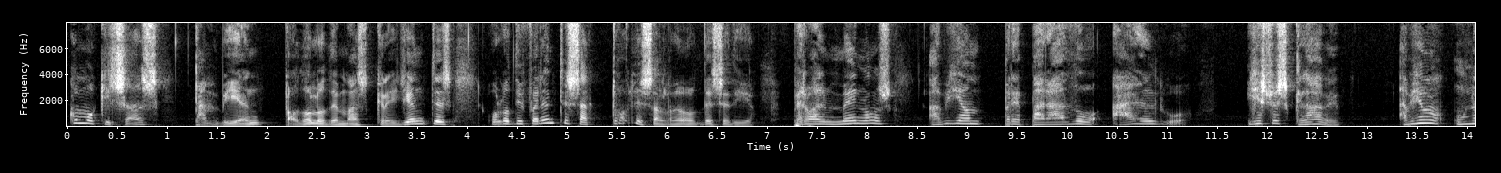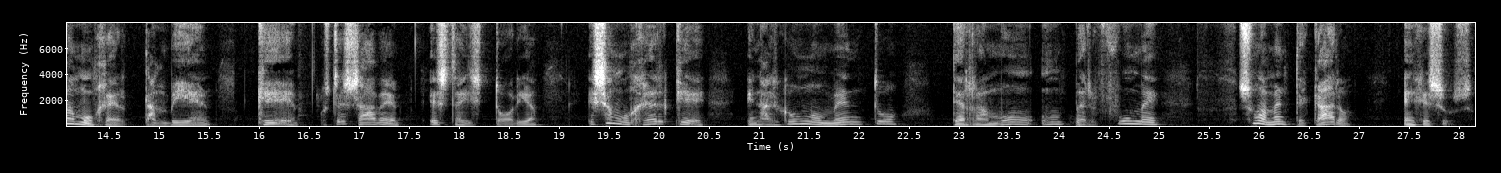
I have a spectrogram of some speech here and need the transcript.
como quizás también todos los demás creyentes o los diferentes actores alrededor de ese día. Pero al menos habían preparado algo. Y eso es clave. Había una mujer también que Usted sabe esta historia, esa mujer que en algún momento derramó un perfume sumamente caro en Jesús.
